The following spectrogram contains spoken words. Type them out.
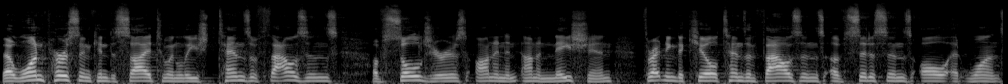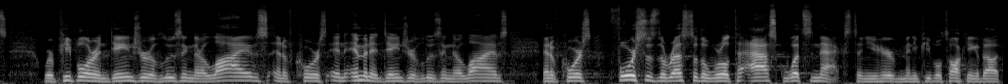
That one person can decide to unleash tens of thousands of soldiers on, an, on a nation, threatening to kill tens and thousands of citizens all at once, where people are in danger of losing their lives, and of course, in imminent danger of losing their lives, and of course, forces the rest of the world to ask what's next. And you hear many people talking about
